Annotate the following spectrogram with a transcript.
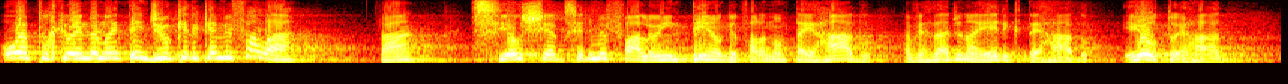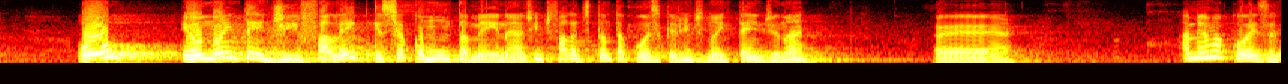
ou é porque eu ainda não entendi o que ele quer me falar, tá? Se eu chego, se ele me fala, eu entendo, e fala, não está errado, na verdade não é ele que está errado, eu estou errado. Ou eu não entendi e falei, porque isso é comum também, né? A gente fala de tanta coisa que a gente não entende, né? É... A mesma coisa.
